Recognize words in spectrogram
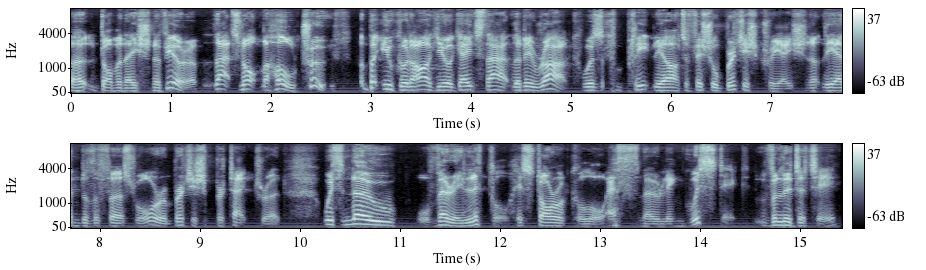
uh, domination of Europe. That's not the whole truth. But you could argue against that that Iraq was a completely artificial British creation at the end of the First War, a British protectorate, with no or very little historical or ethno linguistic validity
